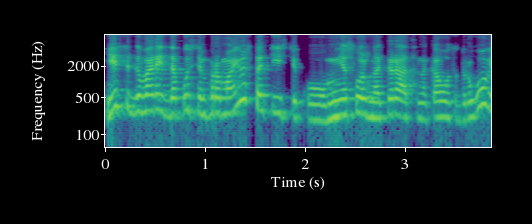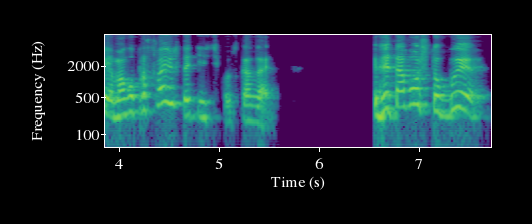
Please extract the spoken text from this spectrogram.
Если говорить, допустим, про мою статистику, мне сложно опираться на кого-то другого, я могу про свою статистику сказать. Для того, чтобы...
